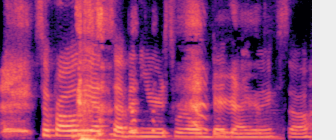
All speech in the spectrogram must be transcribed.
So probably at seven years we're all dead Right. anyway. So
